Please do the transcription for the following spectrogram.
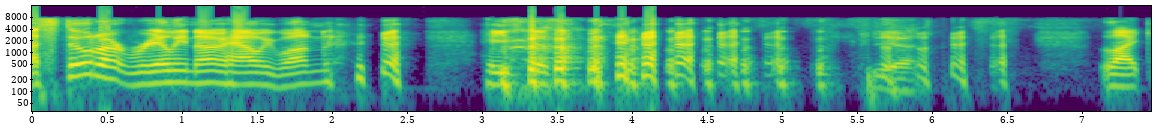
I still don't really know how he won. He's just yeah, like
